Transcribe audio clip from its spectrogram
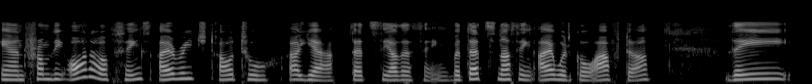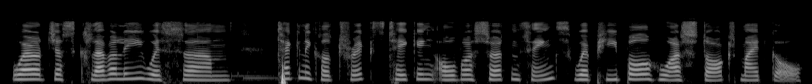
And from the order of things, I reached out to, uh, yeah, that's the other thing, but that's nothing I would go after. They were just cleverly with um, technical tricks taking over certain things where people who are stalked might go.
